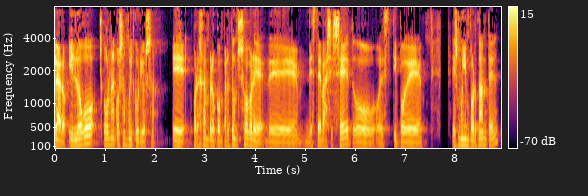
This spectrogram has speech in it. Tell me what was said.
Claro, y luego una cosa muy curiosa. Eh, por ejemplo, comprarte un sobre de, de este base set o, o este tipo de... Es muy importante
